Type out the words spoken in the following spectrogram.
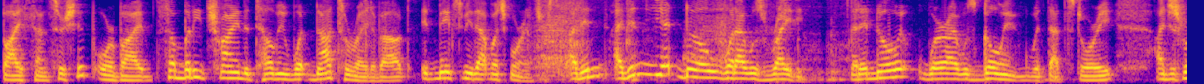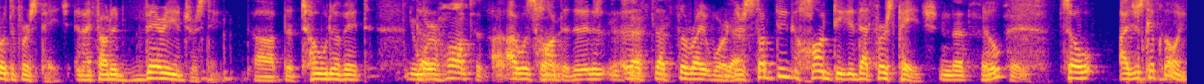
by censorship or by somebody trying to tell me what not to write about, it makes me that much more interested. I didn't I didn't yet know what I was writing. I didn't know where I was going with that story. I just wrote the first page, and I found it very interesting. Uh, the tone of it. You the- were haunted. I was story. haunted. There's- That's that's the right word. Yeah. There's something haunting in that first page. in that you know? first page. So I just kept going.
